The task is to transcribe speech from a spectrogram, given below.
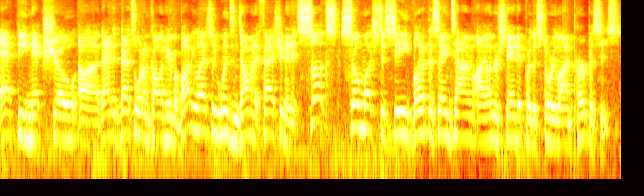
at the next show. Uh, that That's what I'm calling here. But Bobby Lashley wins in dominant fashion and it sucks so much to see, but at the same time, I understand it for the storyline purposes.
